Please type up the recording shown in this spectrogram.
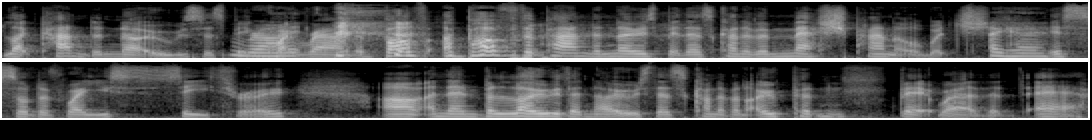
like panda nose as being Right. quite round, above above the panda nose bit, there's kind of a mesh panel which Okay. is sort of where you see through. Um, and then below the nose, there's kind of an open bit where the air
